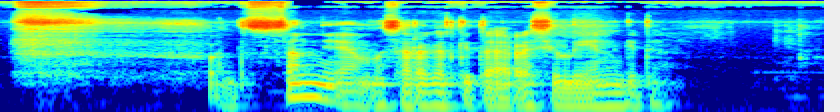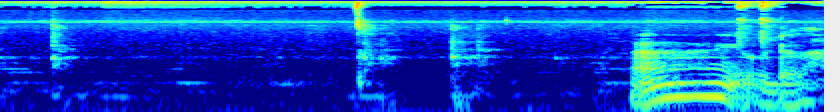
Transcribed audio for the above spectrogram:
pantesan ya masyarakat kita resilient gitu ya udahlah.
